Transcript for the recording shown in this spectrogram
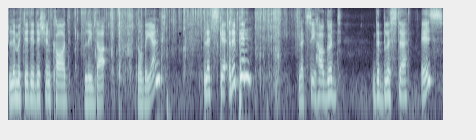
limited edition card. Leave that till the end. Let's get ripping. Let's see how good the blister is.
